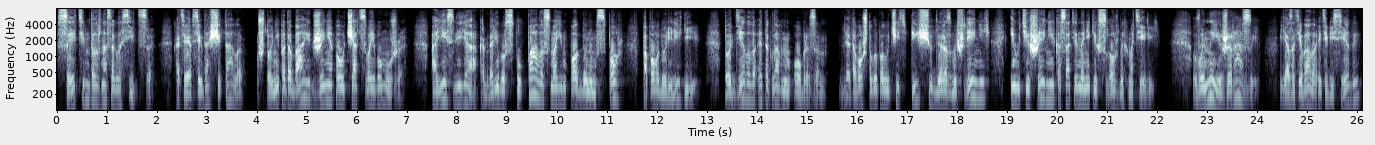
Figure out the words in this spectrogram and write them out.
с этим должна согласиться хотя я всегда считала, что не подобает жене поучать своего мужа. А если я когда-либо вступала с моим подданным в спор по поводу религии, то делала это главным образом для того, чтобы получить пищу для размышлений и утешений касательно неких сложных материй. В иные же разы я затевала эти беседы,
